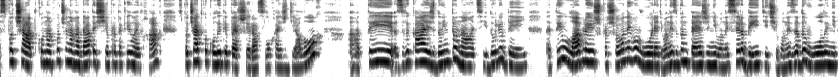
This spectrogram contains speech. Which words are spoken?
Спочатку хочу нагадати ще про такий лайфхак. Спочатку, коли ти перший раз слухаєш діалог, ти звикаєш до інтонації, до людей, ти улавлюєш, про що вони говорять, вони збентежені, вони сердиті, чи вони задоволені.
